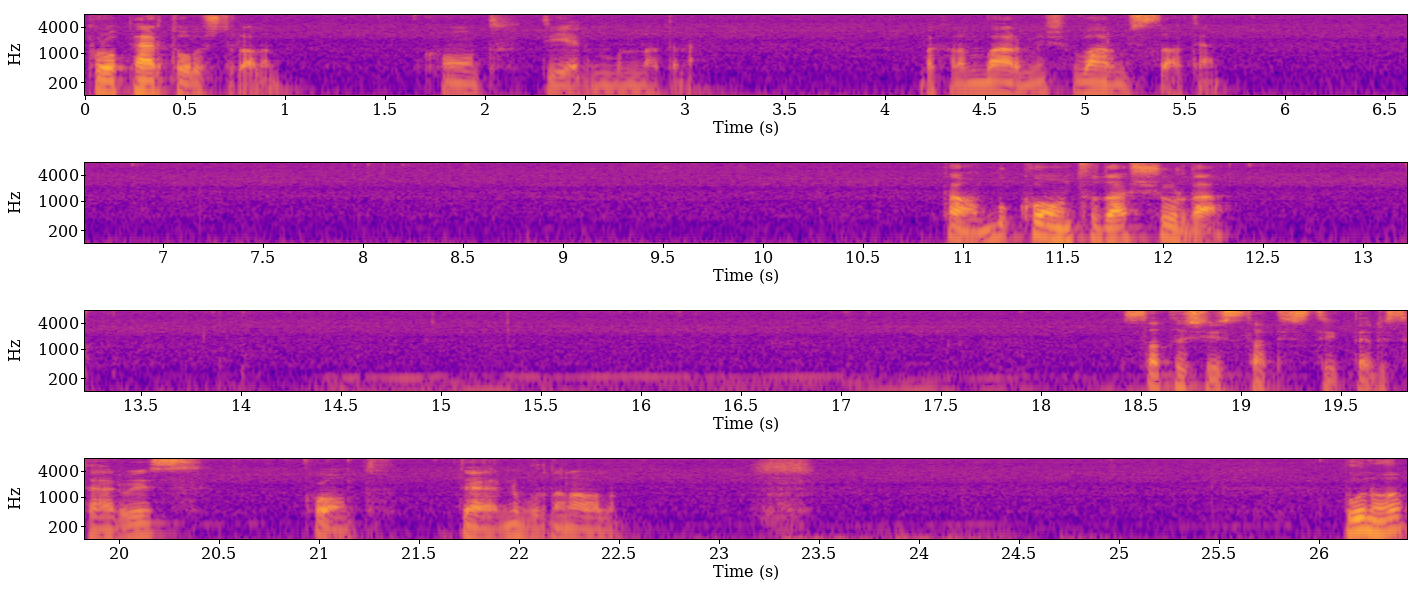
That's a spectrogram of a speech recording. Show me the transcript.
property oluşturalım. Kont diyelim bunun adına. Bakalım varmış. Varmış zaten. Tamam bu kontu da şurada. Satış istatistikleri servis kont değerini buradan alalım. Bunu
